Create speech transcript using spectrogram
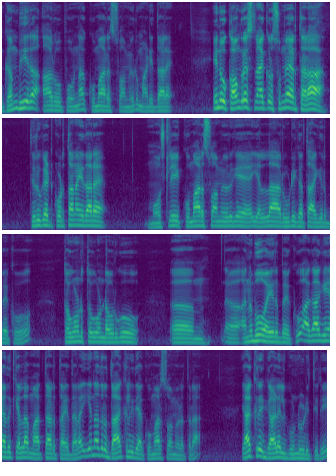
ಗಂಭೀರ ಆರೋಪವನ್ನು ಕುಮಾರಸ್ವಾಮಿಯವರು ಮಾಡಿದ್ದಾರೆ. ಇನ್ನು ಕಾಂಗ್ರೆಸ್ ನಾಯಕರು ಸುಮ್ಮನೆ ಇರ್ತಾರಾ? ತಿರುಗೇಟ್ ಕೊಡ್ತಾನೆ ಇದ್ದಾರೆ. ಮೋಸ್ಟ್ಲಿ ಕುಮಾರಸ್ವಾಮಿ ಅವರಿಗೆ ಎಲ್ಲ ರೂಢಿಗತ ಆಗಿರಬೇಕು. ತೊಗೊಂಡು ತೊಗೊಂಡು ಅವ್ರಿಗೂ ಅನುಭವ ಇರಬೇಕು. ಹಾಗಾಗಿ ಅದಕ್ಕೆಲ್ಲ ಮಾತಾಡ್ತಾ ಇದ್ದಾರೆ. ಏನಾದರೂ ದಾಖಲಿದೆಯಾ ಕುಮಾರಸ್ವಾಮಿ ಅವ್ರ ಹತ್ರ? ಯಾಕ್ರಿ ಗಾಳಿಯಲ್ಲಿ ಗುಂಡು ಹೊಡಿತೀರಿ?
